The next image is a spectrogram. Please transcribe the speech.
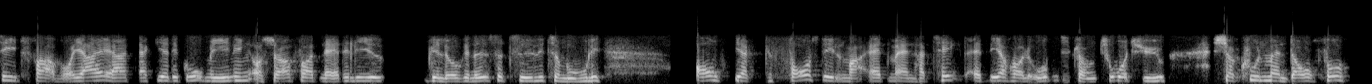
set fra hvor jeg er, der giver det god mening at sørge for, at nattelivet bliver lukket ned så tidligt som muligt. Og jeg kan forestille mig, at man har tænkt, at ved at holde åbent til kl. 22, så kunne man dog få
